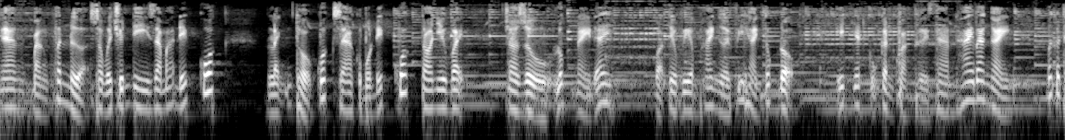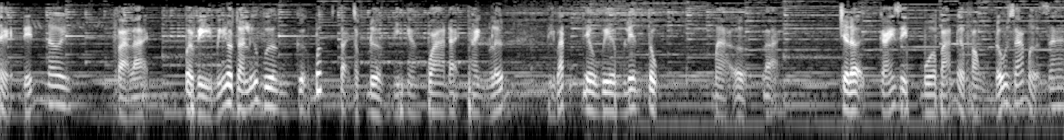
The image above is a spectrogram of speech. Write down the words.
ngang bằng phân nửa so với chuyến đi ra mã đế quốc. Lãnh thổ quốc gia của một đế quốc to như vậy cho dù lúc này đây, bọn tiêu viêm hai người phi hành tốc độ, ít nhất cũng cần khoảng thời gian 2-3 ngày mới có thể đến nơi. Và lại, bởi vì Mỹ Đô Toàn Lữ Vương cưỡng bức tại dọc đường đi ngang qua đại thành lớn, thì bắt tiêu viêm liên tục mà ở lại. Chờ đợi cái dịp mua bán ở phòng đấu giá mở ra,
